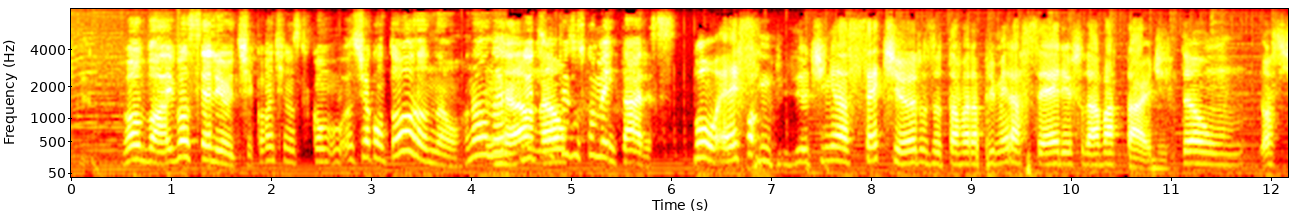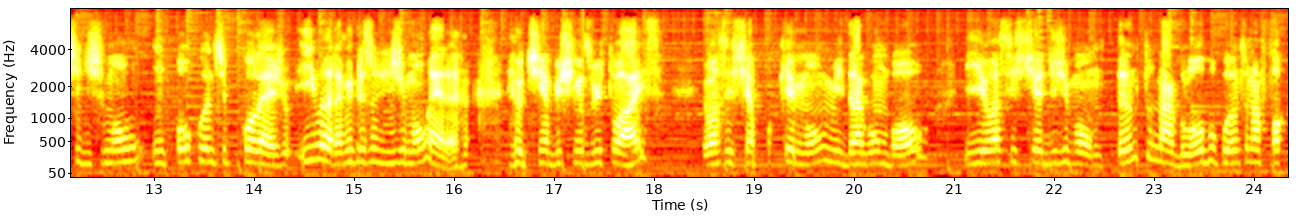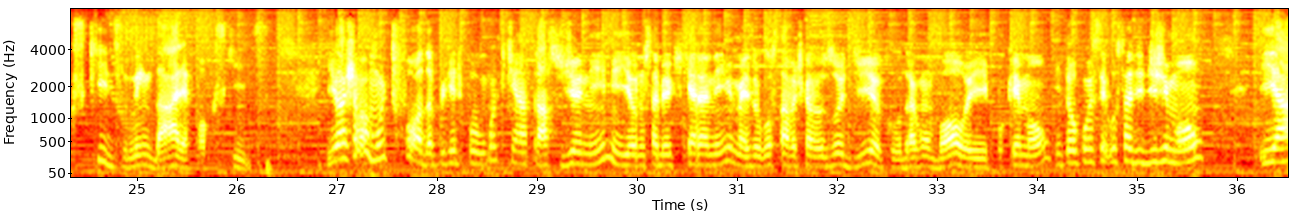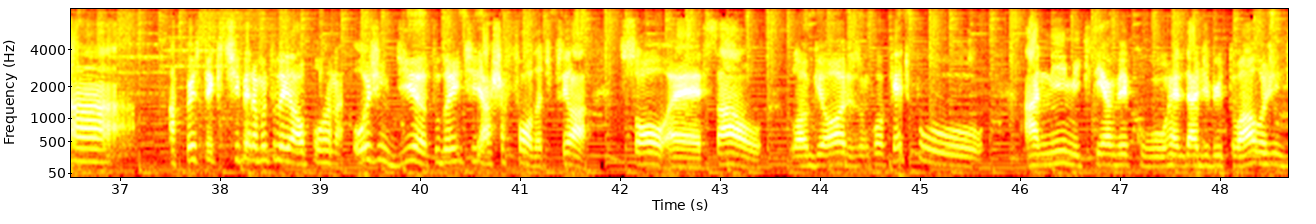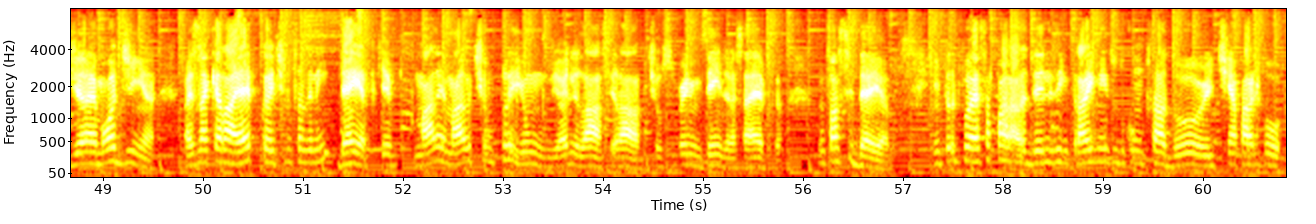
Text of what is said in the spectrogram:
Vamos lá, e você, Liut? Conte-nos. como- Você já contou ou não? Não, né? Não, Liut só não. fez os comentários. Bom, é simples. Eu tinha 7 anos, eu tava na primeira série, eu estudava à tarde. Então, eu assisti Digimon um pouco antes de ir pro colégio. E, mano, a minha impressão de Digimon era: eu tinha bichinhos virtuais, eu assistia Pokémon e Dragon Ball, e eu assistia Digimon tanto na Globo quanto na Fox Kids, lendária Fox Kids. E eu achava muito foda, porque, tipo, uma que tinha traços de anime, e eu não sabia o que era anime, mas eu gostava de Cavaleiro Zodíaco, Dragon Ball e Pokémon. Então eu comecei a gostar de Digimon, e a, a perspectiva era muito legal. Porra, hoje em dia tudo a gente acha foda, tipo, sei lá, Sol, é, Sal, Log Horizon, qualquer tipo anime que tem a ver com realidade virtual, hoje em dia é modinha. Mas naquela época a gente não fazia nem ideia, porque mal e mal eu tinha um Play 1, e olha lá, sei lá, tinha o Super Nintendo nessa época, não faço ideia. Então, tipo, essa parada deles entrarem dentro do computador e tinha parada, tipo,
